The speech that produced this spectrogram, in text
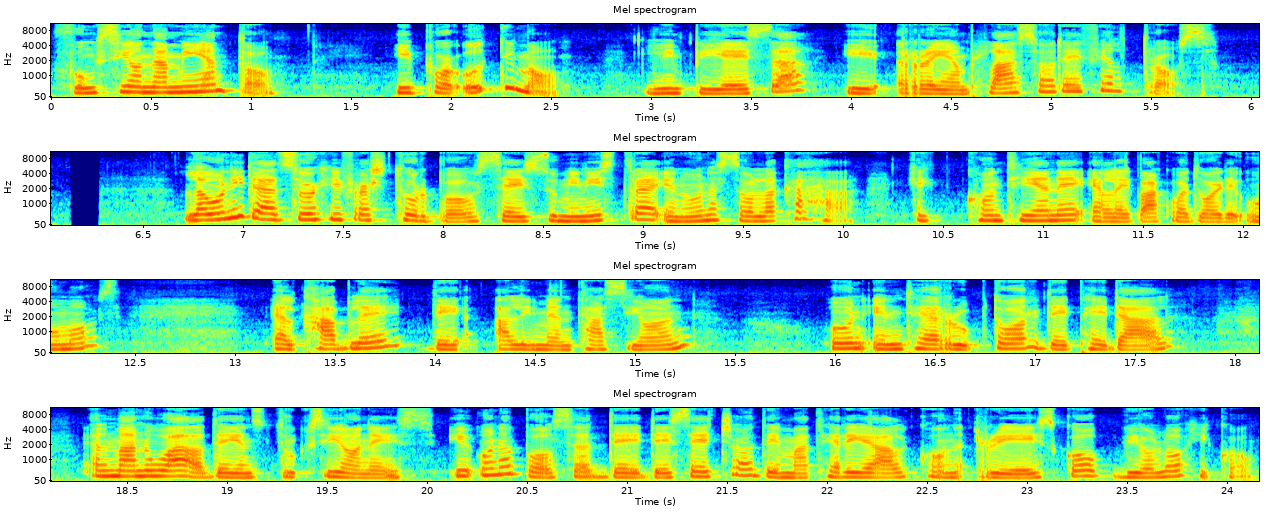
funcionamiento y por último, limpieza y reemplazo de filtros. La unidad Surgifresh Turbo se suministra en una sola caja que contiene el evacuador de humos, el cable de alimentación, un interruptor de pedal, el manual de instrucciones y una bolsa de desecho de material con riesgo biológico.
